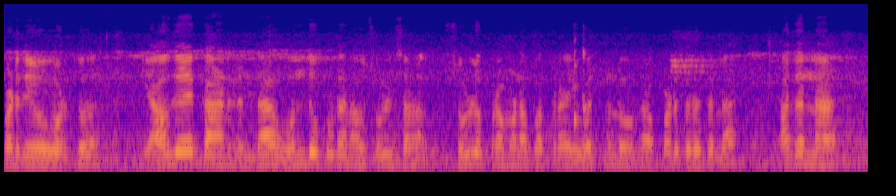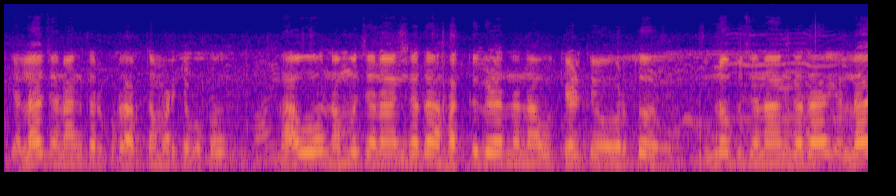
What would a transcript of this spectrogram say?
ಪಡೆದೇವೆ ಹೊರತು ಯಾವುದೇ ಕಾರಣದಿಂದ ಒಂದು ಕೂಡ ನಾವು ಸುಳ್ಳು ಸುಳ್ಳು ಪ್ರಮಾಣ ಪತ್ರ ಇವತ್ತಿನವರೆಗೂ ನಾವು ಪಡೆದಿರೋದಿಲ್ಲ. ಅದನ್ನು ಎಲ್ಲ ಜನಾಂಗದವರು ಕೂಡ ಅರ್ಥ ಮಾಡ್ಕೋಬೇಕು. ನಾವು ನಮ್ಮ ಜನಾಂಗದ ಹಕ್ಕುಗಳನ್ನು ನಾವು ಕೇಳ್ತೀವಿ ಹೊರತು ಇನ್ನೊಬ್ಬ ಜನಾಂಗದ ಎಲ್ಲ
